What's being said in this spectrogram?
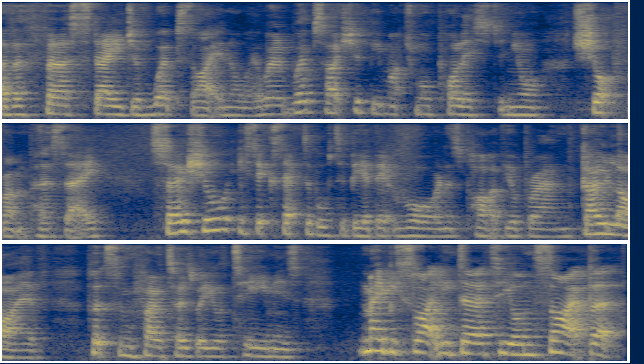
of a first stage of website in a way, where website should be much more polished in your shop front per se. Social, it's acceptable to be a bit raw and as part of your brand. Go live, put some photos where your team is maybe slightly dirty on site, but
